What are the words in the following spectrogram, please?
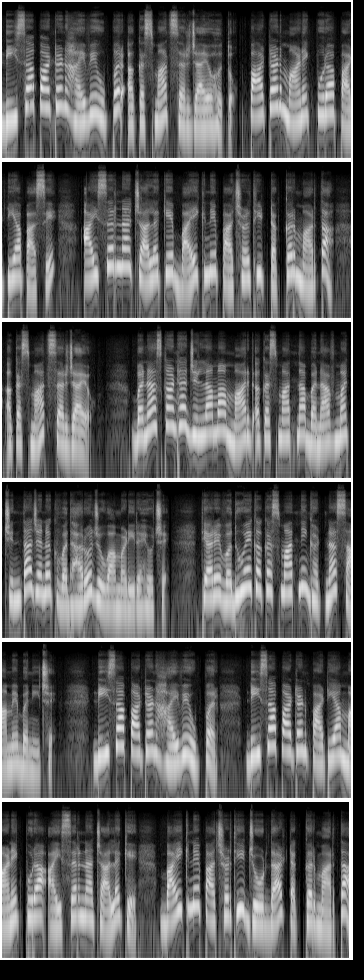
ડીસા પાટણ હાઈવે ઉપર અકસ્માત સર્જાયો હતો. પાટણ માણેકપુરા પાટિયા પાસે આઈસરના ચાલકે બાઇકને પાછળથી ટક્કર મારતા અકસ્માત સર્જાયો. બનાસકાંઠા જિલ્લામાં માર્ગ અકસ્માતના બનાવમાં ચિંતાજનક વધારો જોવા મળી રહ્યો છે. ત્યારે વધુ એક અકસ્માતની ઘટના સામે બની છે. ડીસા પાટણ હાઈવે ઉપર ડીસા પાટણ પાટિયા માણેકપુરા આઈસરના ચાલકે બાઇકને પાછળથી જોરદાર ટક્કર મારતા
